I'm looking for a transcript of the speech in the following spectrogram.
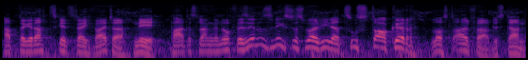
Habt ihr gedacht, es geht gleich weiter? Nee, Part ist lang genug. Wir sehen uns nächstes Mal wieder zu Stalker Lost Alpha. Bis dann.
